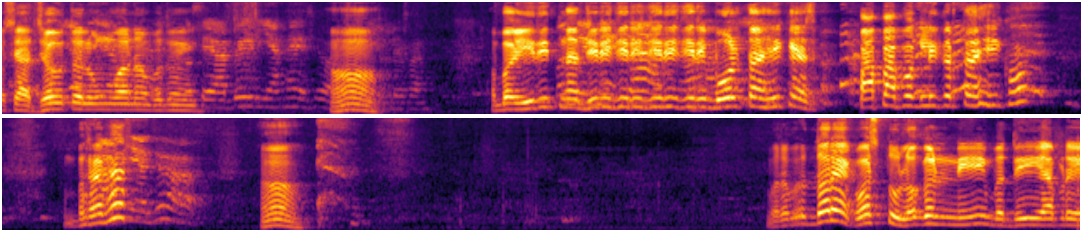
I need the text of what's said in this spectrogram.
પછી આ જવતલ ઉમવાનું બધું હે હવે એ રીતના ધીરે ધીરે ધીરે ધીરે બોલતા શીખે પાપા પગલી કરતા શીખો. બરાબર? હા. બરાબર? દરેક વસ્તુ લગ્નની બધી આપણે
